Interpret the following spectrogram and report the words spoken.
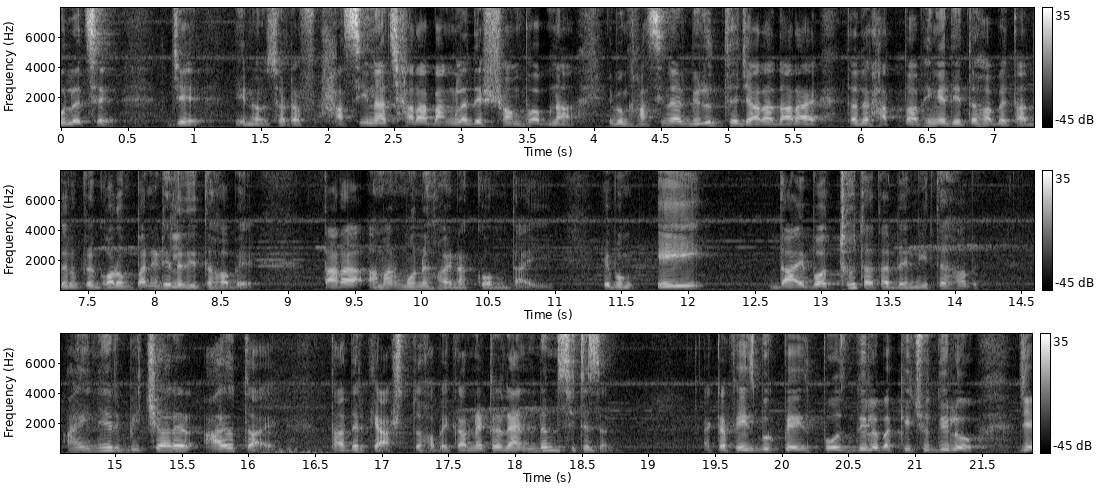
বলেছে যে ইউনো সর্ট অফ হাসিনা ছাড়া বাংলাদেশ সম্ভব না এবং হাসিনার বিরুদ্ধে যারা দাঁড়ায়, তাদের হাত পা ভেঙে দিতে হবে, তাদের উপরে গরম পানি ঢেলে দিতে হবে, তারা আমার মনে হয় না কম দায়ী। এবং এই দায়বদ্ধতা তাদের নিতে হবে। আইনের বিচারের আয়তায় তাদেরকে আসতে হবে। কারণ একটা র্যান্ডম সিটিজেন একটা ফেসবুক পেজ পোস্ট দিল বা কিছু দিল যে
